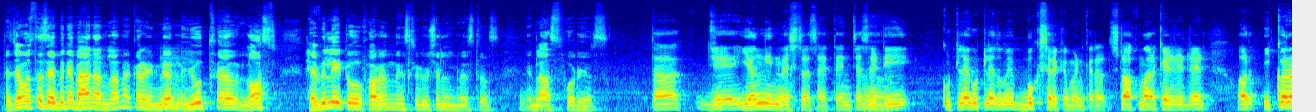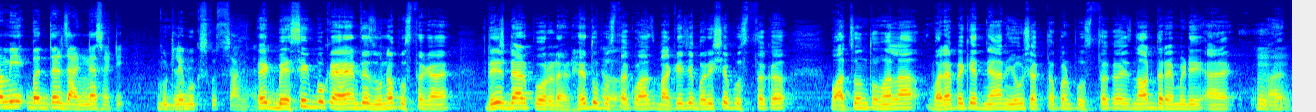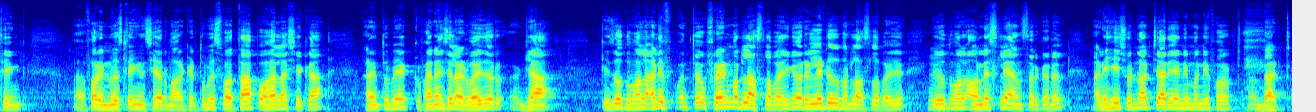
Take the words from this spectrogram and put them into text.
त्याच्यामुळे तर सेबीने बॅन आणला ना कारण Indian youth have lost heavily to foreign institutional investors in last four years आता जे यंग इन्व्हेस्टर्स आहेत त्यांच्यासाठी कुठल्या कुठल्या तुम्ही बुक्स रेकमेंड कराल? स्टॉक मार्केट रिलेटेड और इकॉनॉमी बद्दल जाणण्यासाठी कुठले बुक्स सांगा एक बेसिक बुक आहे आणि ते जुनं पुस्तक आहे. रिच डॅड पुअर डॅड हे तू पुस्तक वाच. बाकीचे बरीचसे पुस्तकं वाचून तुम्हाला बऱ्यापैकी ज्ञान येऊ शकतं पण पुस्तकं is not the remedy I I think for investing in share market तुम्ही स्वतः पोहायला शिका आणि तुम्ही एक फायनान्शियल ॲडवायझर घ्या की जो तुम्हाला आणि तो फ्रेंडमधला असला पाहिजे किंवा रिलेटिव्हमधला असला पाहिजे की जो तुम्हाला ऑनेस्टली आन्सर करेल. आणि he should not charge any money for that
